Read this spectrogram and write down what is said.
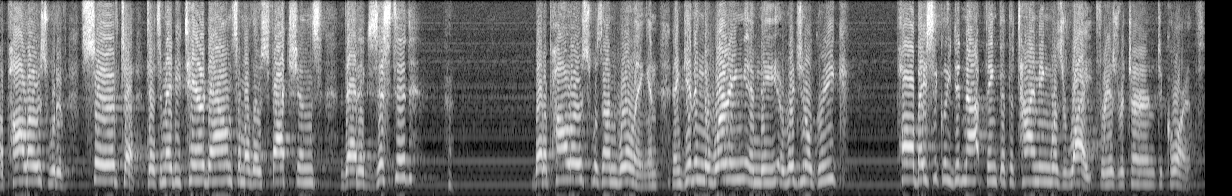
Apollos, would have served to, to, to maybe tear down some of those factions that existed. But Apollos was unwilling, and, and giving the wording in the original Greek, Paul basically did not think that the timing was right for his return to Corinth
